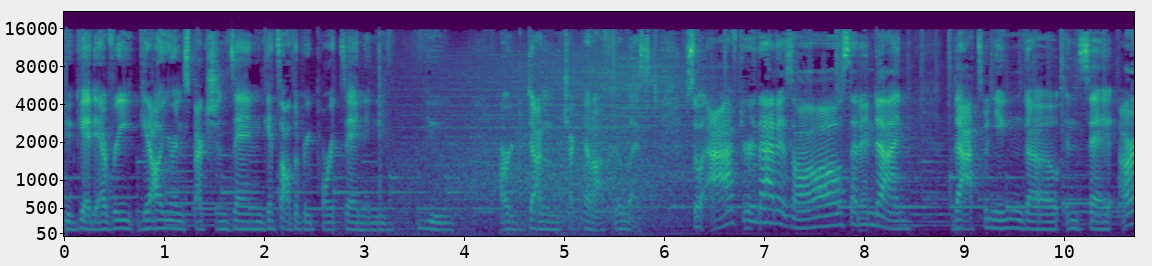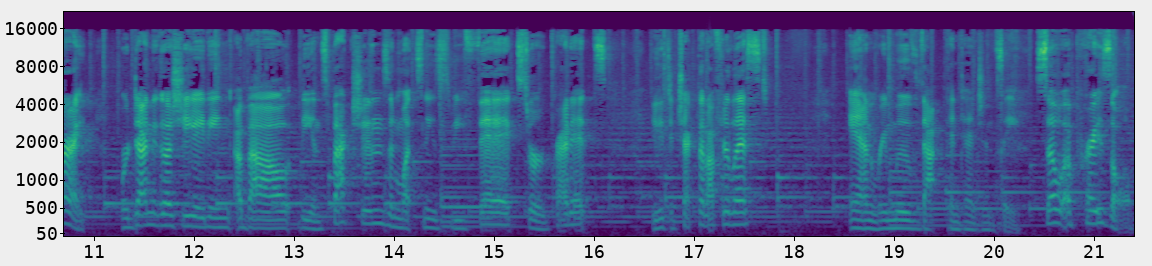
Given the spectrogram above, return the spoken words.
You get every get all your inspections in, gets all the reports in, and you you are done, check that off your list. So after that is all said and done, that's when you can go and say, all right, we're done negotiating about the inspections and what needs to be fixed or credits. You get to check that off your list and remove that contingency. So appraisal.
